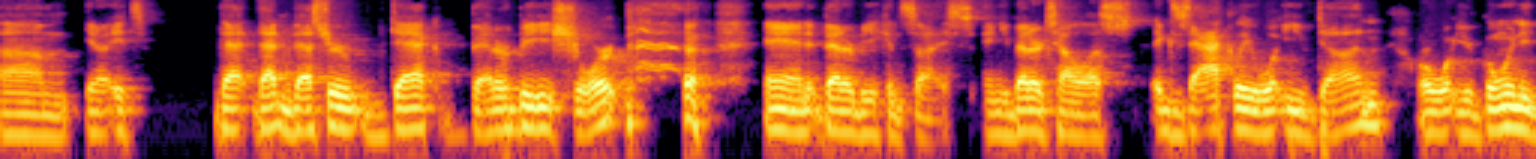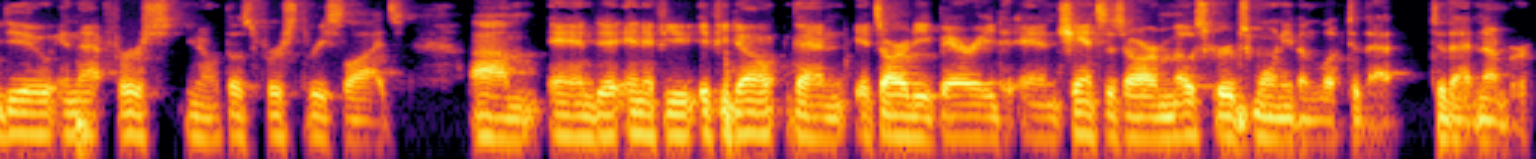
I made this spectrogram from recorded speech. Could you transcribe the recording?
um, you know it's that that investor deck better be short and it better be concise. And you better tell us exactly what you've done or what you're going to do in that first you know those first three slides. Um, and and if you if you don't then it's already buried and chances are most groups won't even look to that to that number.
